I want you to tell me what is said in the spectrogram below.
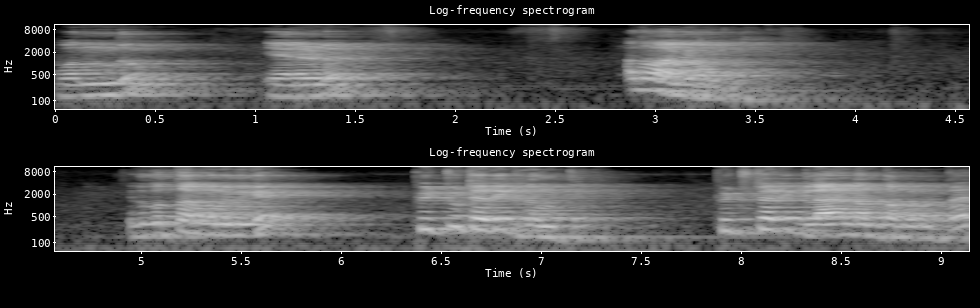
ಒಂದು, ಎರಡು, ಅದು ಹಾಗೆ ಇದು ಗೊತ್ತಾಗುವ ನಿಮಗೆ? ಪಿಟ್ಯುಟರಿ ಗ್ರಂಥಿ. ಪಿಟ್ಯುಟರಿ ಗ್ಲ್ಯಾಂಡ್ ಅಂತ ಬರುತ್ತೆ.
